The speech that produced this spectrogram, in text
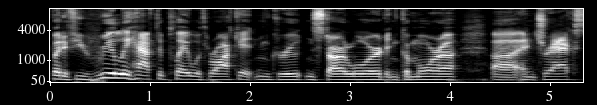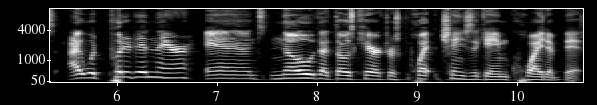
But if you really have to play with Rocket and Groot and Star Lord and Gamora uh, and Drax, I would put it in there and know that those characters quite change the game quite a bit.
